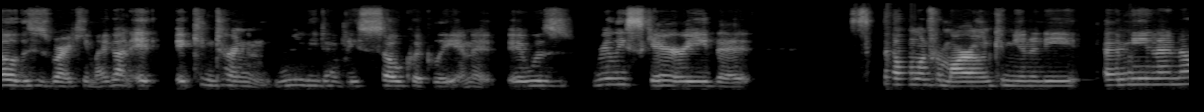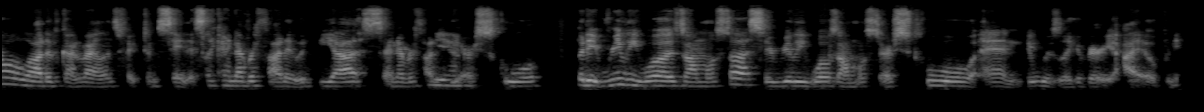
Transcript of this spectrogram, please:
oh this is where i keep my gun. It, it can turn really deadly so quickly and it, it was really scary that someone from our own community i mean i know a lot of gun violence victims say this like i never thought it would be us. I never thought it'd be our school. But it really was almost us. It really was almost our school and it was like a very eye-opening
